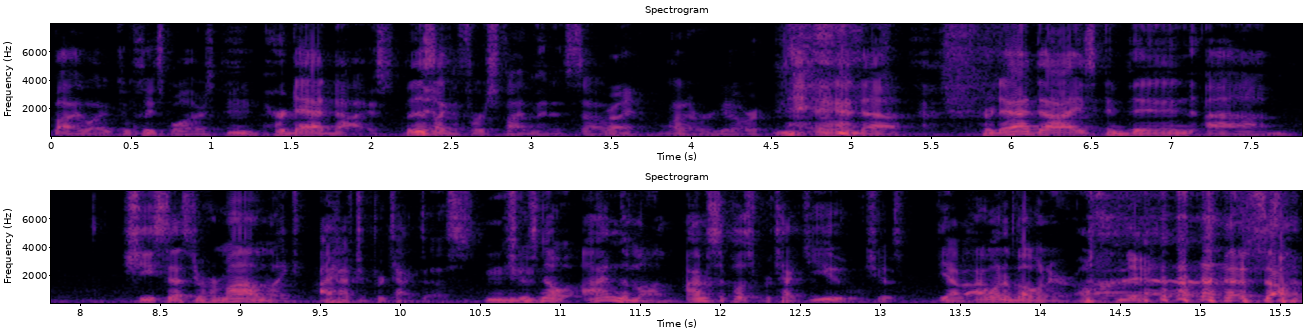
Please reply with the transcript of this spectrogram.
by like complete spoilers, her dad dies. But this is Hmm. Like the first five minutes, so Right. whatever, get over it. and uh, her dad dies, and then. Um, she says to her mom, like, I have to protect us. Mm-hmm. She goes, No, I'm the mom. I'm supposed to protect you. She goes, Yeah, but I want a bow and arrow. Yeah. so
